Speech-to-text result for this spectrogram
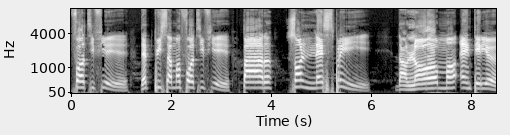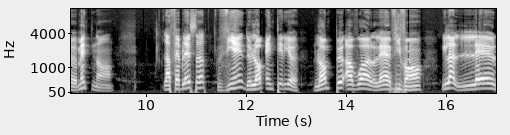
fortifié, d'être puissamment fortifié par son esprit dans l'homme intérieur. Maintenant, la faiblesse vient de l'homme intérieur. L'homme peut avoir l'air vivant, il a l'air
